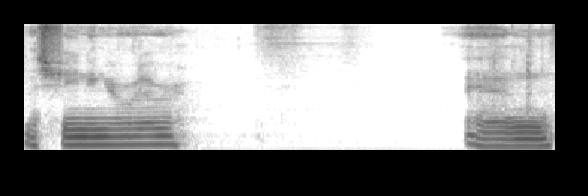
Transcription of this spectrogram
machining or whatever. And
